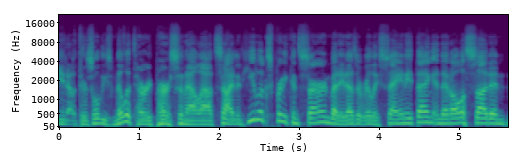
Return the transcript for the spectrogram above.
you know, there's all these military personnel outside, and he looks pretty concerned, but he doesn't really say anything. And then all of a sudden,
